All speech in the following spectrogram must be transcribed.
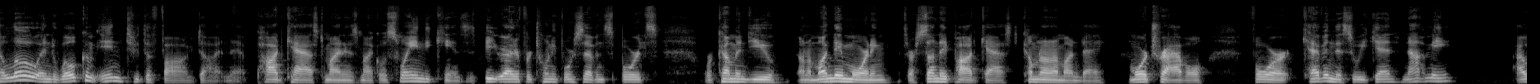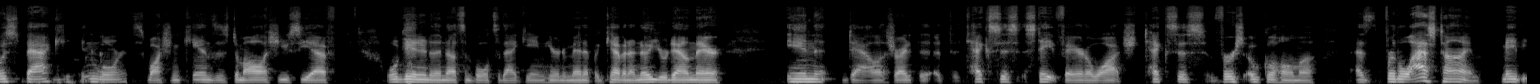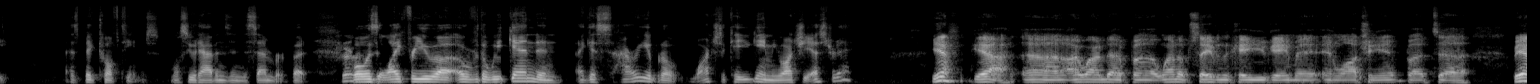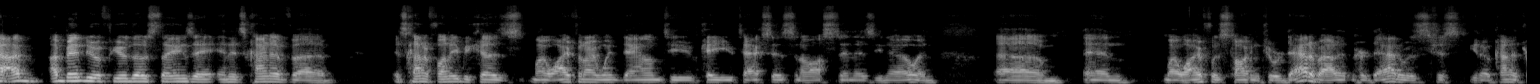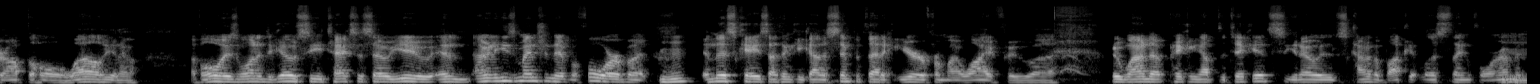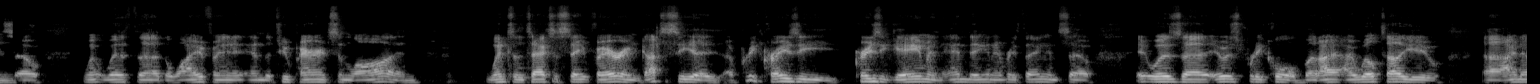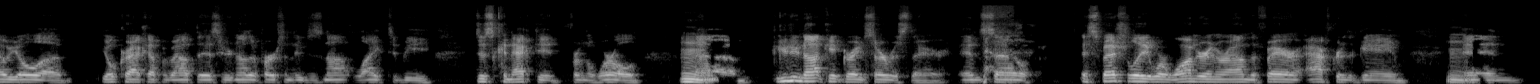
Hello and welcome into the Phog.net podcast. My name is Michael Swain, the Kansas beat writer for 24 7 Sports. We're coming to you on a Monday morning. It's our Sunday podcast coming on a Monday. More travel for Kevin this weekend, not me. I was back in Lawrence watching Kansas demolish UCF. We'll get into the nuts and bolts of that game here in a minute. But Kevin, I know you were down there in Dallas, right at the, at the Texas State Fair to watch Texas versus Oklahoma as for the last time, maybe as Big 12 teams. We'll see what happens in December. But sure. what was it like for you uh, over the weekend? And I guess how are you able to watch the KU game? You watched it yesterday? Yeah, yeah. Uh, I wound up uh, wound up saving the KU game and, and watching it, but, uh, but yeah, I've I've been to a few of those things, and it's kind of uh, it's kind of funny because my wife and I went down to KU Texas and Austin, as you know, and um, and my wife was talking to her dad about it, and her dad was just, you know, kind of dropped the whole, well, you know, I've always wanted to go see Texas OU. And I mean, he's mentioned it before, but mm-hmm. in this case, I think he got a sympathetic ear from my wife who, uh, who wound up picking up the tickets. You know, it's kind of a bucket list thing for him. Mm-hmm. And so went with uh, the wife and, and the two parents in law and went to the Texas State Fair and got to see a, a pretty crazy crazy game and ending and everything. And so it was uh, it was pretty cool. But I, I will tell you, uh, I know you'll uh, you'll crack up about this. You're another person who does not like to be disconnected from the world. Mm. Um, you do not get great service there, and so especially we're wandering around the fair after the game, mm. and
